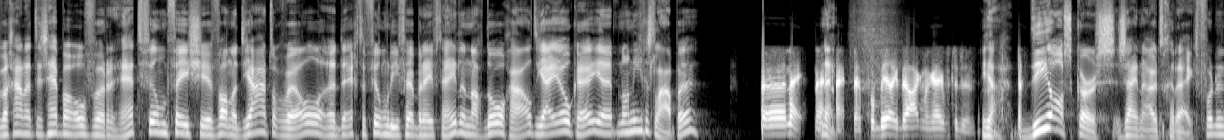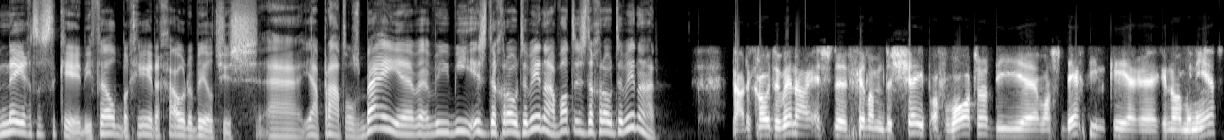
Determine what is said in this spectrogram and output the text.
we gaan het eens hebben over het filmfeestje van het jaar toch wel. Eh, de echte filmliefhebber heeft de hele nacht doorgehaald. Jij ook hè? Je hebt nog niet geslapen hè? Eh, nee, nee, Nee. nee. dat probeer ik daar nog even te doen. Ja, die Oscars zijn uitgereikt voor de negentigste keer. Die felbegeerde gouden beeldjes. Eh, ja, praat ons bij. Eh, wie, wie is de grote winnaar? Wat is de grote winnaar? Nou, de grote winnaar is de film The Shape of Water. Die was 13 keer genomineerd.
